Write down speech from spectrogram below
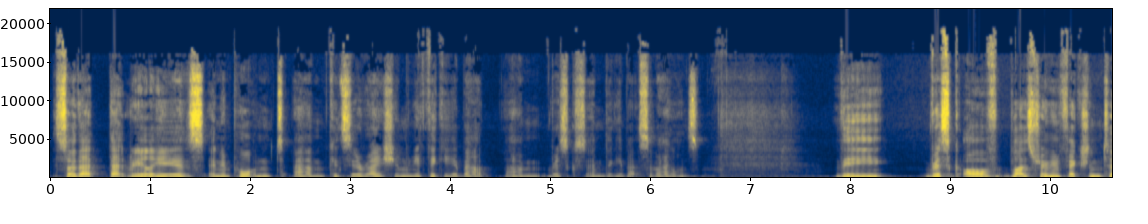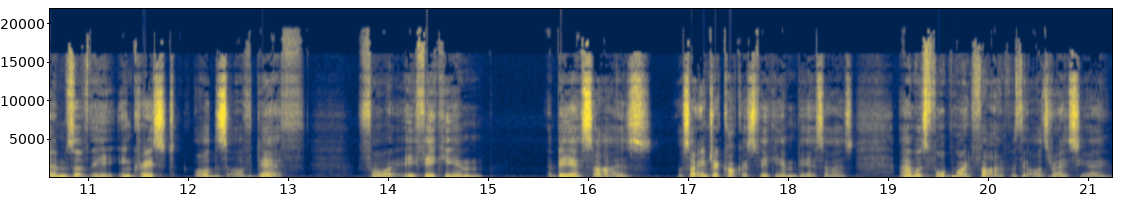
So that that really is an important um, consideration when you're thinking about um, risks and thinking about surveillance. The risk of bloodstream infection in terms of the increased odds of death for Ephecium BSIs, or sorry, Enterococcus faecium BSIs, uh, was 4.5 was the odds ratio.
